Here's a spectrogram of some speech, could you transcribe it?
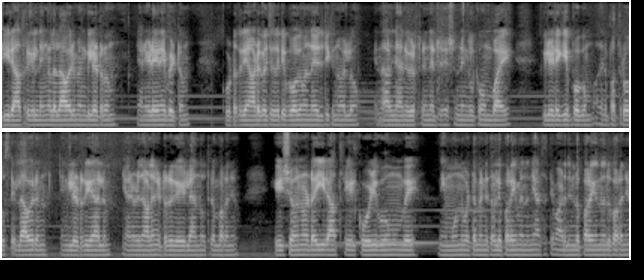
ഈ രാത്രിയിൽ നിങ്ങളെല്ലാവരും എങ്കിലിടറും. ഞാൻ ഇടയനെ വെട്ടും. കൂട്ടത്തിലെ ആടുകൾ ചെതിരി പോകുമെന്ന് എഴുതിയിരിക്കുന്നുവല്ലോ. എന്നാൽ ഞാൻ ഉയർത്തെഴുന്നേറ്റ ശേഷം നിങ്ങൾക്ക് മുമ്പായി വീലിടയ്ക്ക് പോകും. അതിന് പത്ത് പത്രോസ് എല്ലാവരും എങ്കിലിടറിയാലും ഞാൻ ഒരു നാളും ഇടറുകയില്ല എന്ന് ഉത്തരം പറഞ്ഞു. യേശുവിനോട് ഈ രാത്രിയിൽ കോഴി പോകും മുമ്പേ നീ മൂന്ന് വട്ടം എന്നെ തള്ളി പറയുമെന്ന് ഞാൻ സത്യമാണ് നിന്നോട് പറയുന്നത് പറഞ്ഞു.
